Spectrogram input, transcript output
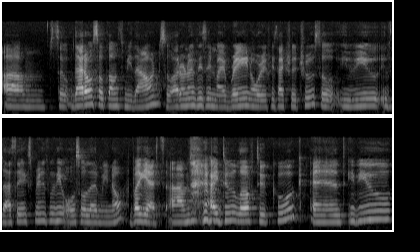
Um, so that also calms me down. So I don't know if it's in my brain or if it's actually true. So if you, if that's the experience with you, also let me know. But yes, um, I do love to cook. And if you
